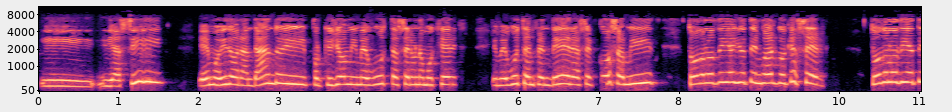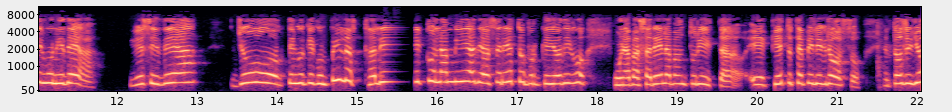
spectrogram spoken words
y, así hemos ido agrandando y porque yo a mí me gusta ser una mujer y me gusta emprender, hacer cosas a mí, todos los días yo tengo algo que hacer, todos los días tengo una idea y esa idea yo tengo que cumplirla, salir con la mía de hacer esto porque yo digo una pasarela para un turista, eh, que esto está peligroso. Entonces yo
